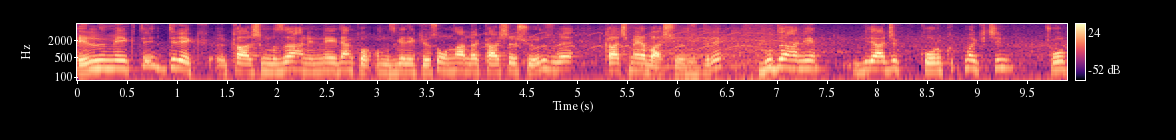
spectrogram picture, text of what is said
Alan Wake'de direkt karşımıza hani neyden korkmamız gerekiyorsa onlarla karşılaşıyoruz ve kaçmaya başlıyoruz direkt. Bu da hani birazcık korkutmak için çok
